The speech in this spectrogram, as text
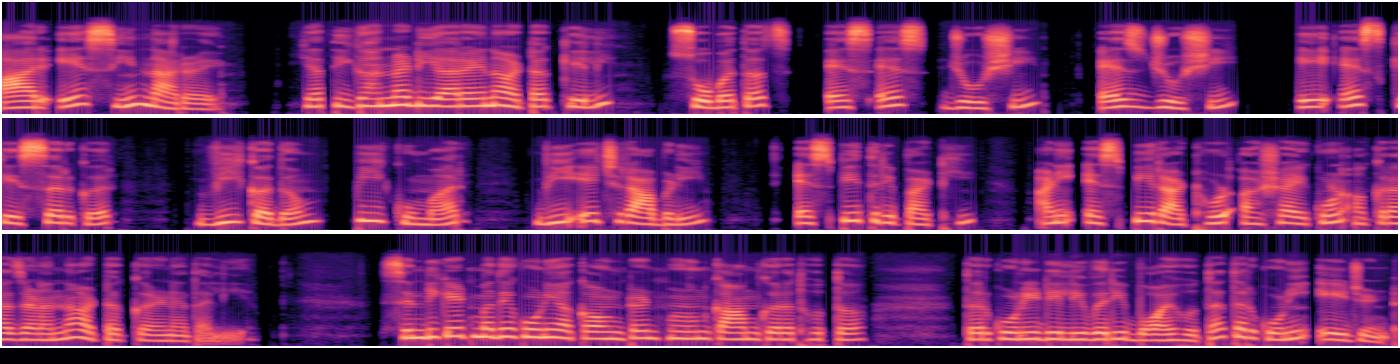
आर ए सी नारळे. या तिघांना डीआरआयनं अटक केली. सोबतच S S Joshi S Joshi A S Kesarkar V Kadam P Kumar V H Rabdi S P Tripathi आणि एस पी राठोड अशा एकूण अकरा जणांना अटक करण्यात आली आहे सिंडिकेटमध्ये कोणी अकाउंटंट म्हणून काम करत होतं तर कोणी डिलिव्हरी बॉय होता तर कोणी एजंट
